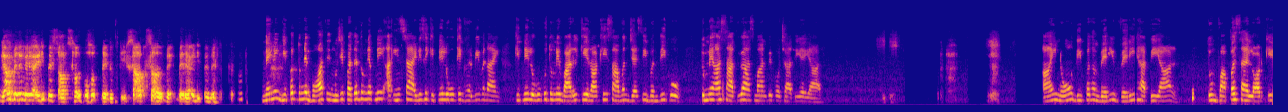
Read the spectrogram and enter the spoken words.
यार मैंने मेरे आईडी पे सात साल बहुत मेहनत की। सात साल में मेरे आईडी पे मेहनत कर। नहीं नहीं दीपक तुमने बहुत मुझे पता है तुमने अपनी इंस्टा आईडी से कितने लोगों के घर भी बनाए कितने लोगों को तुमने वायरल किए राखी सावंत जैसी बंदी को तुमने आज सातवें आसमान पे पहुँचा दिया यार। I know Deepak I am very very happy यार तुम वापस आए लौट के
